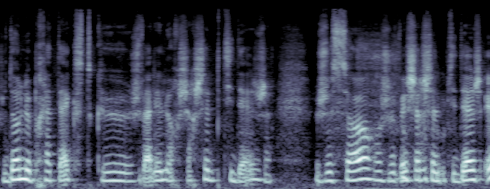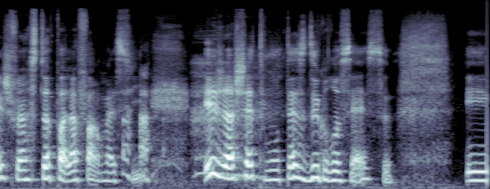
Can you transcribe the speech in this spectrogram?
je donne le prétexte que je vais aller leur chercher le petit-déj. Je sors, je vais chercher le petit-déj et je fais un stop à la pharmacie et j'achète mon test de grossesse. Et,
